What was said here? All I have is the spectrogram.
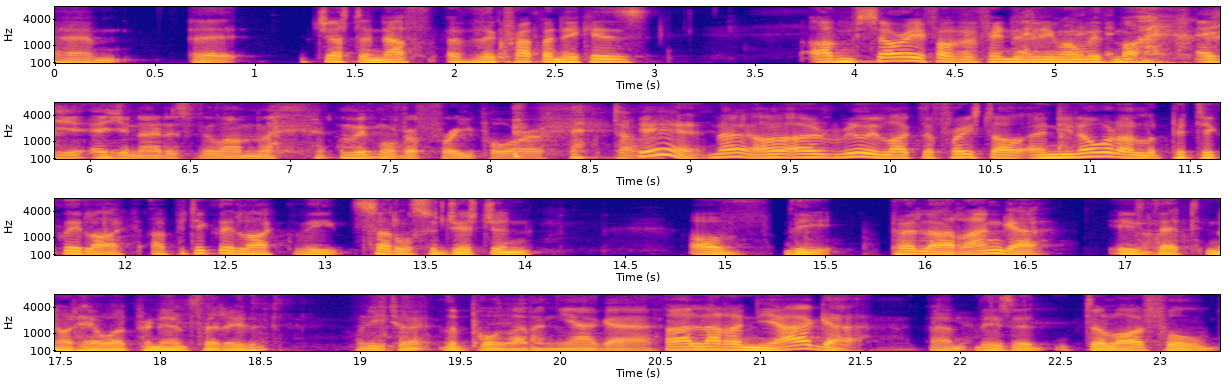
um, uh, just enough of the Krupperknickers. I'm sorry if I've offended anyone with my. As you, as you notice, Phil, I'm, I'm a bit more of a free pourer. Yeah, no, I, I really like the freestyle, and you know what I particularly like? I particularly like the subtle suggestion of the Perlaranga. Is that not how I pronounce that either? What are you talking? The Paul. Ah, Larrañaga. Um, there's a delightful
